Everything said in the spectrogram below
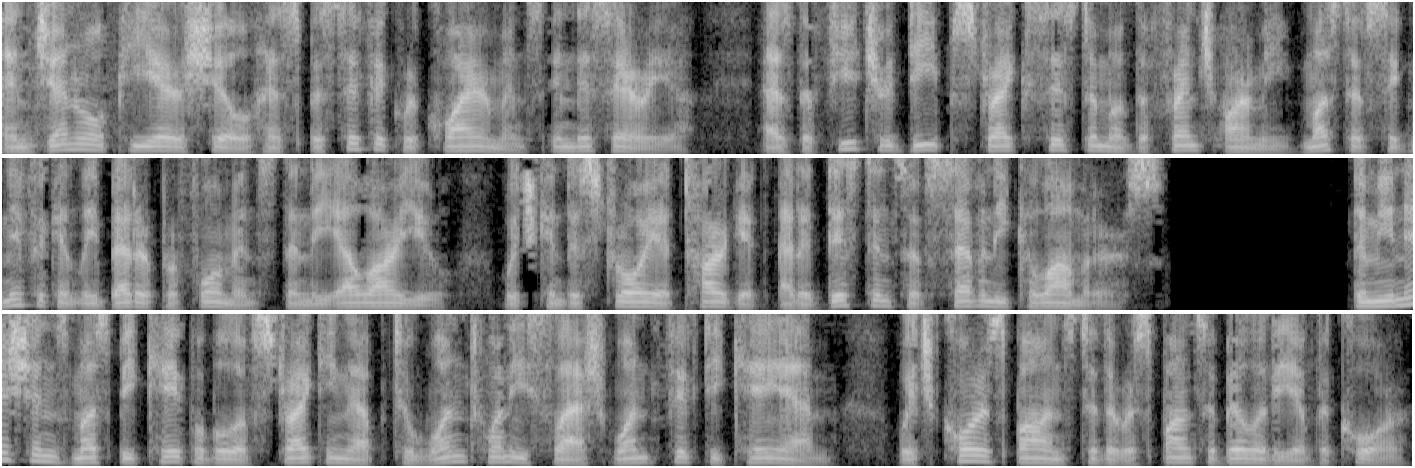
and General Pierre Schill has specific requirements in this area, as the future deep strike system of the French army must have significantly better performance than the LRU, which can destroy a target at a distance of 70 kilometers. The munitions must be capable of striking up to 120-150 km, which corresponds to the responsibility of the Corps,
